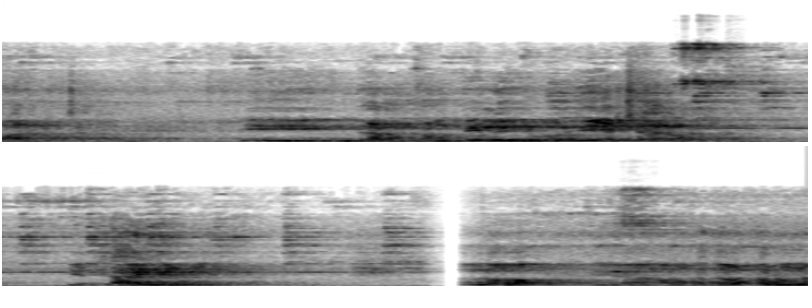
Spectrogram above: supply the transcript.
వారికి ఇచ్చారు ఈ ఇంద్రం కమిటీలు ఎవరు చేశారు ఎట్లా అయినవి? అవకతవకలు ఉన్న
